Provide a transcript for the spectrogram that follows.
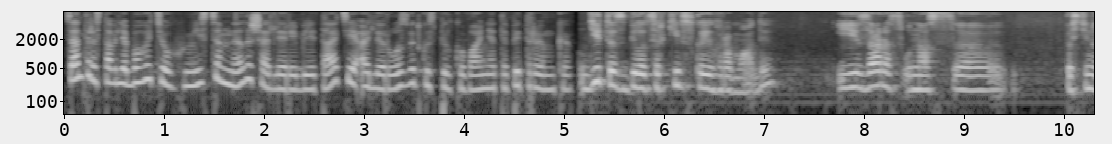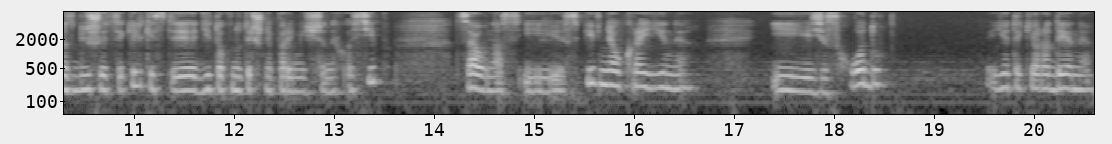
Центр став для багатьох місцем не лише для реабілітації, а для розвитку спілкування та підтримки. Діти з Білоцерківської громади. І зараз у нас е, постійно збільшується кількість е, діток внутрішньопереміщених осіб. Це у нас і з півдня України, і зі Сходу є такі родини.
